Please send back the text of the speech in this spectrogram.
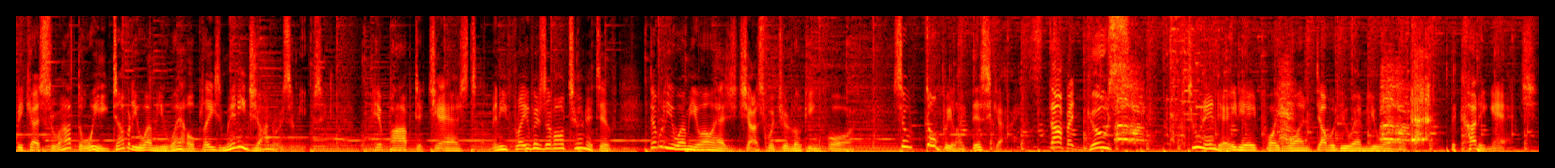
because throughout the week, WMUL plays many genres of music. From hip hop to jazz to many flavors of alternative, WMUL has just what you're looking for. So don't be like this guy. Stop it, goose! Tune in to 88.1 WMUL, the cutting edge.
